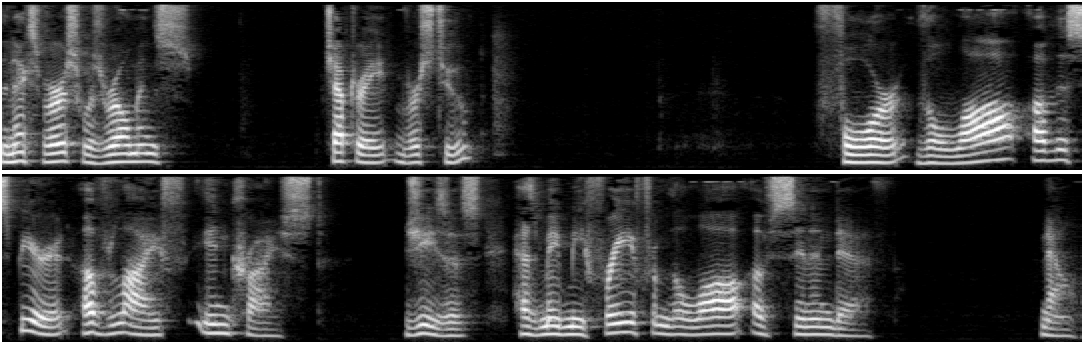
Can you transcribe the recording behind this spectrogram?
the next verse was Romans chapter 8, verse 2. For the law of the Spirit of life in Christ Jesus has made me free from the law of sin and death. Now,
